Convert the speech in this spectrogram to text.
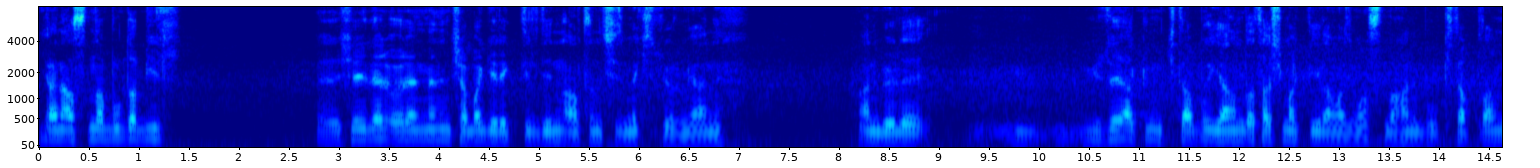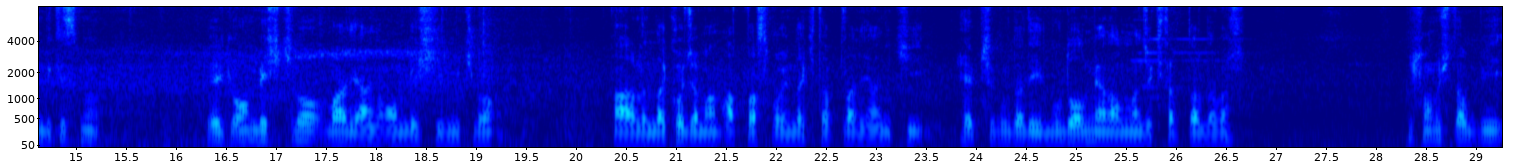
Yani aslında burada bir e, şeyler öğrenmenin çaba gerektirdiğinin altını çizmek istiyorum yani. Hani böyle yüze yakın kitabı yanımda taşımak değil amacım aslında. Hani bu kitapların bir kısmı belki 15 kilo var yani 15-20 kilo ağırlığında kocaman atlas boyunda kitaplar yani ki hepsi burada değil. Burada olmayan Almanca kitaplar da var. Bu sonuçta bir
